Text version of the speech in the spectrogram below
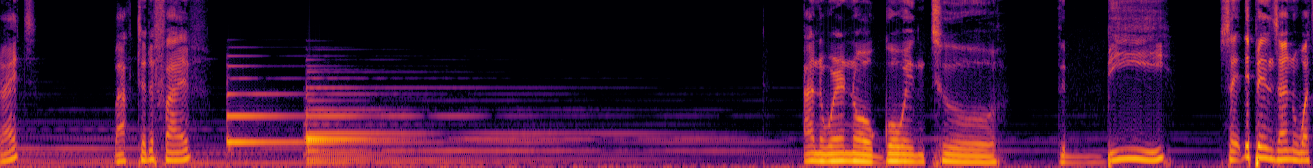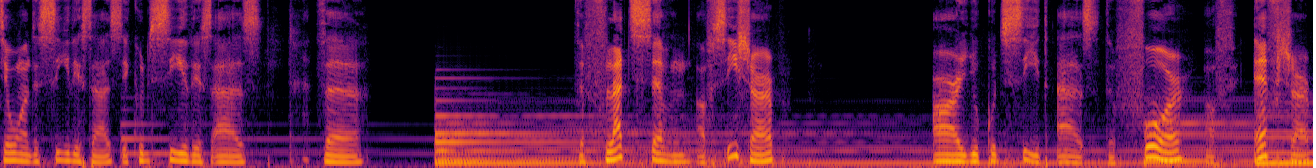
right? Back to the five. And we're now going to. So it depends on what you want to see this as. You could see this as the the flat 7 of C sharp, or you could see it as the 4 of F sharp,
